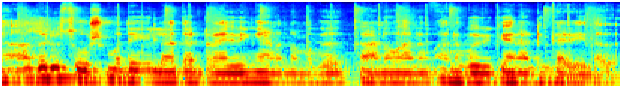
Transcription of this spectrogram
യാതൊരു സൂക്ഷ്മതയും ഇല്ലാത്ത ഡ്രൈവിംഗ് ആണ് നമുക്ക് കാണുവാനും അനുഭവിക്കാനായിട്ടും കഴിയുന്നത്.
